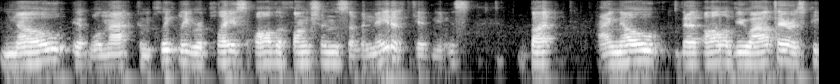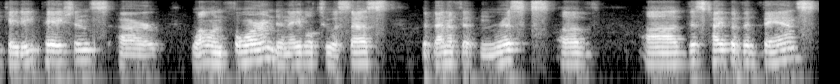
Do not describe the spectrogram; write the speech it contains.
No, it will not completely replace all the functions of the native kidneys, but I know that all of you out there as PKD patients are well informed and able to assess the benefit and risks of uh, this type of advance.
